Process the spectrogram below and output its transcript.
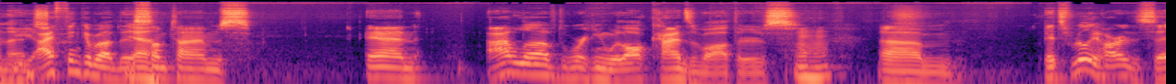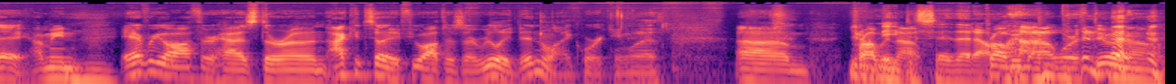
tricky. most? I think about this Yeah. sometimes, and I loved working with all kinds of authors. Mm-hmm. Um, it's really hard to say. I mean, every author has their own. I could tell you a few authors I really didn't like working with. Um, You don't probably need not to say that out Probably loud, not worth doing. No.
